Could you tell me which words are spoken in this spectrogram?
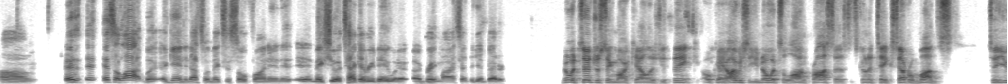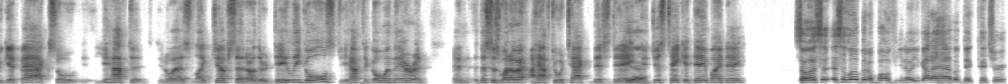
um it's, it's a lot but again that's what makes it so fun and it, it makes you attack every day with a, a great mindset to get better You know what's interesting, Markelle, is you think, okay, obviously you know it's a long process. It's going to take several months till you get back. So you have to, you know, as like Jeff said, are there daily goals? Do you have to go in there and and this is what I I have to attack this day? Yeah. You just take it day by day. So it's a, it's a little bit of both. You know, you got to have a big picture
